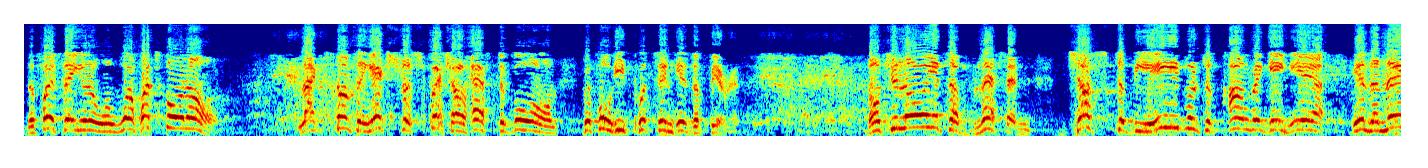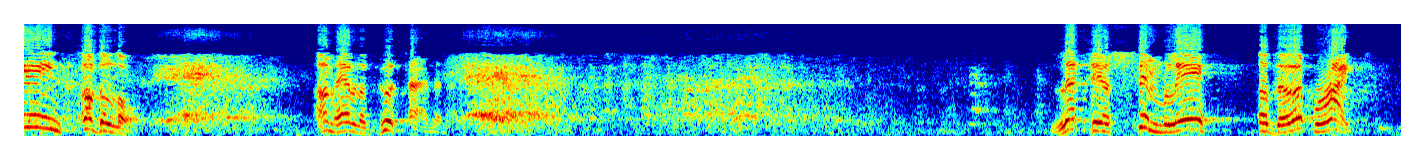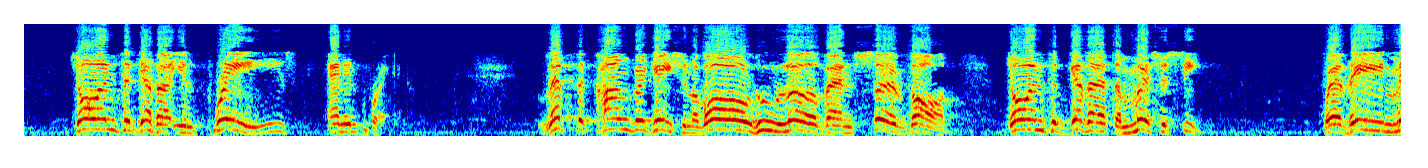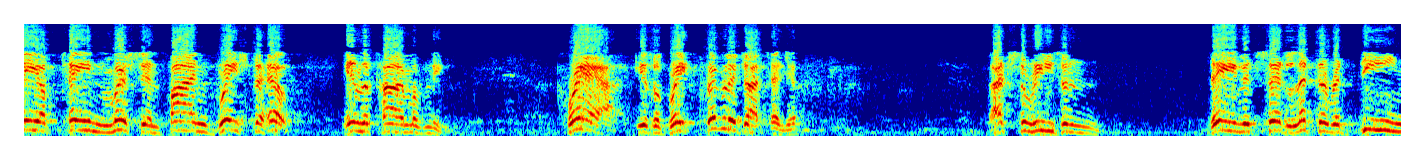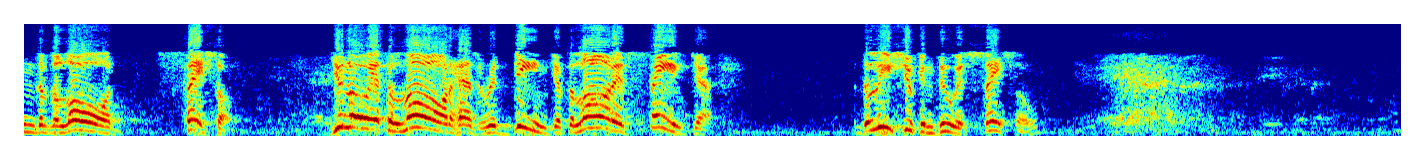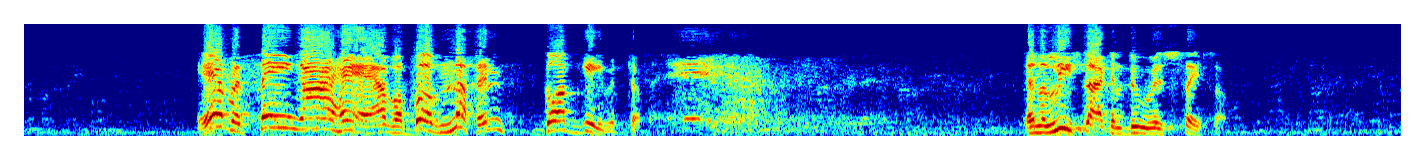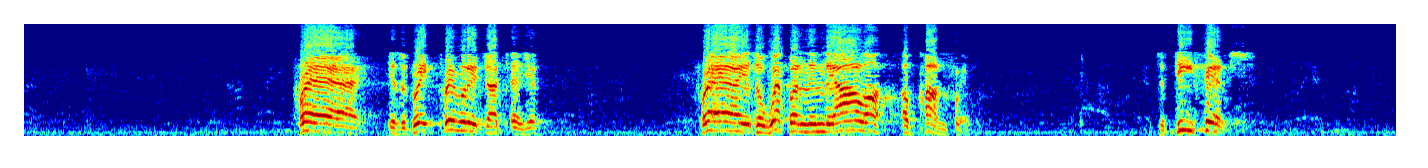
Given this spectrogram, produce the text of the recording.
the first thing you know, well, what's going on? Like something extra special has to go on before he puts in his appearance. Don't you know it's a blessing just to be able to congregate here in the name of the Lord. I'm having a good time tonight. Let the assembly of the upright join together in praise and in prayer. Let the congregation of all who love and serve God join together at the mercy seat where they may obtain mercy and find grace to help in the time of need. Prayer is a great privilege, I tell you. That's the reason David said, let the redeemed of the Lord say so. You know, if the Lord has redeemed you, if the Lord has saved you, the least you can do is say so. Everything I have above nothing, God gave it to me. And the least I can do is say so. Prayer is a great privilege, I tell you. Prayer is a weapon in the hour of conflict. A defense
